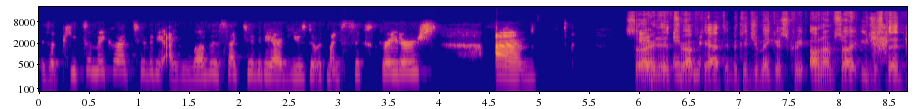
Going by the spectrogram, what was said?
is a pizza maker activity. I love this activity. I've used it with my sixth graders. Um, Sorry it's, to interrupt, Kathy, but could you make your screen? Oh, no, I'm sorry. You just did.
